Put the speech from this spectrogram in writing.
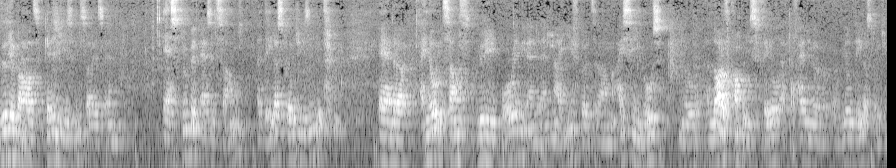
really about getting these insights, and as stupid as it sounds, a data strategy is needed. and uh, I know it sounds really boring and, and naive, but um, I see most, you know, a lot of companies fail at having a, a real data strategy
